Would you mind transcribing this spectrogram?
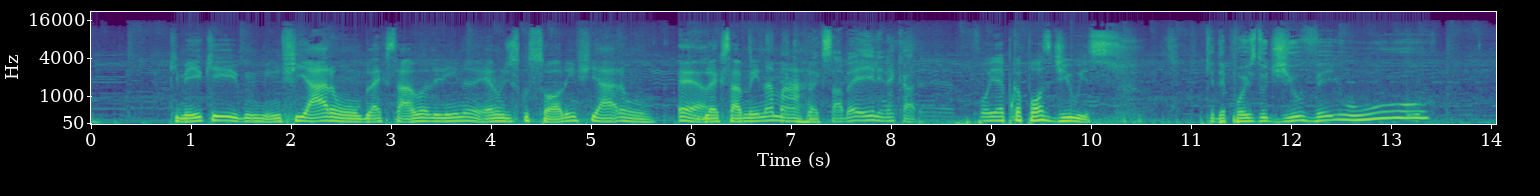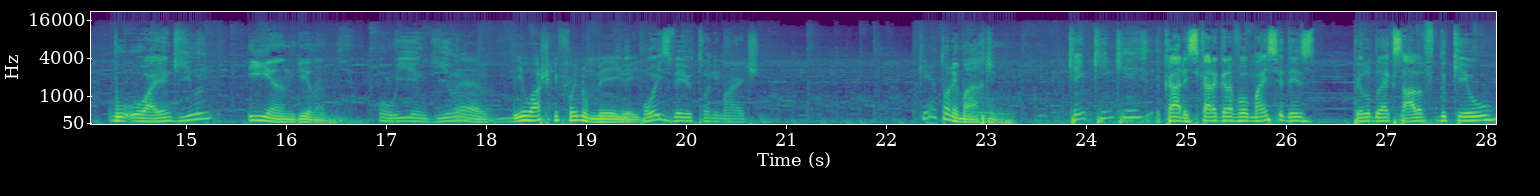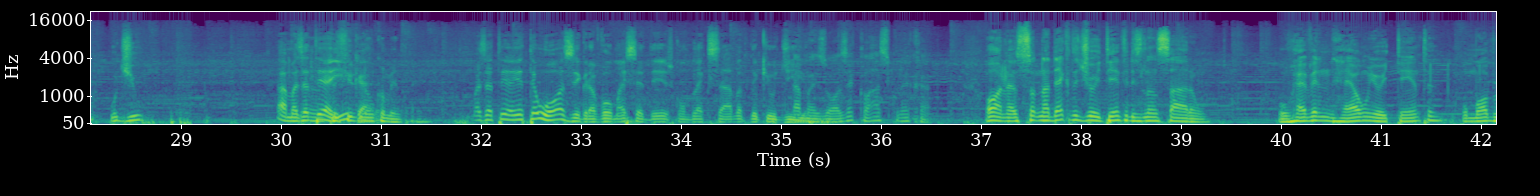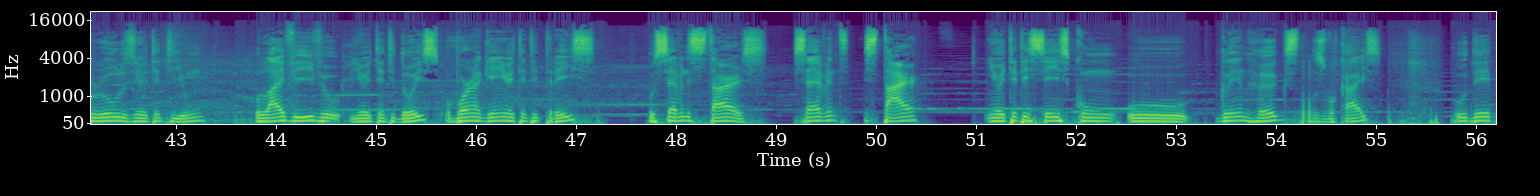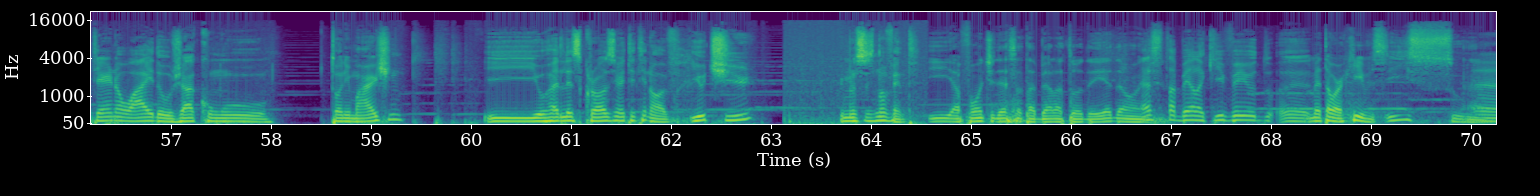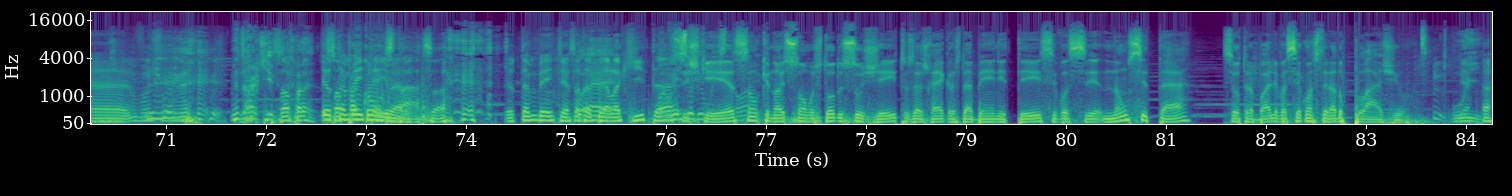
que meio que enfiaram o Black Sabbath ali, na, era um disco solo e enfiaram é, o Black Sabbath meio na marra. Black Sabbath é ele, né, cara? Foi época pós-Dio isso. Que depois do Jill veio o. O, o Ian Gillan. Ian Gillan. O Ian Gillan. É, eu acho que foi no e meio aí. depois veio o Tony Martin. Quem é Tony Martin? Quem, quem que é esse? Cara, esse cara gravou mais CDs pelo Black Sabbath do que o, o Jill. Ah, mas Eu até aí, cara. não comentar. Mas até aí, até o Ozzy gravou mais CDs com Black Sabbath do que o Dio. Ah, mas o Ozzy é clássico, né, cara? Ó, na, na década de 80 eles lançaram o Heaven and Hell em 80, o Mob Rules em 81, o Live Evil em 82, o Born Again em 83, o Seven Stars, Seventh Star em 86 com o Glenn Hughes nos vocais, o The Eternal Idol já com o Tony Martin e o Headless Cross em 89 e o Cheer em 1990. E a fonte dessa tabela toda aí é da onde? Essa tabela aqui veio do. é, Metal Archives? Isso. É, Metal Archives. Só pra, Eu só também pra tenho constar, ela. só. eu também tenho essa é, tabela aqui, tá? Não se esqueçam que nós somos todos sujeitos às regras da BNT se você não citar, seu trabalho vai ser considerado plágio. Ui.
